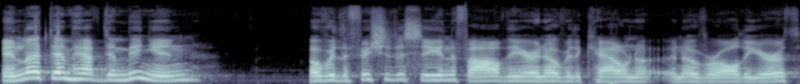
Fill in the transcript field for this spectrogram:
And let them have dominion over the fish of the sea and the fowl of the air, and over the cattle and over all the earth,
